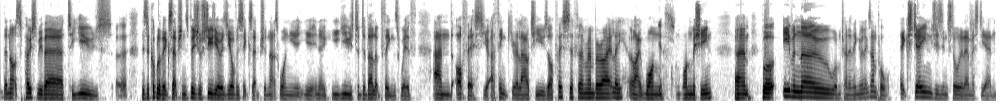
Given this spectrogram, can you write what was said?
They're not supposed to be there to use. Uh, there's a couple of exceptions. Visual Studio is the obvious exception. That's one you you, you know you use to develop things with. And Office, I think you're allowed to use Office if I remember rightly, like one yes. one machine. Um, but even though I'm trying to think of an example, Exchange is installed in MSDN,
